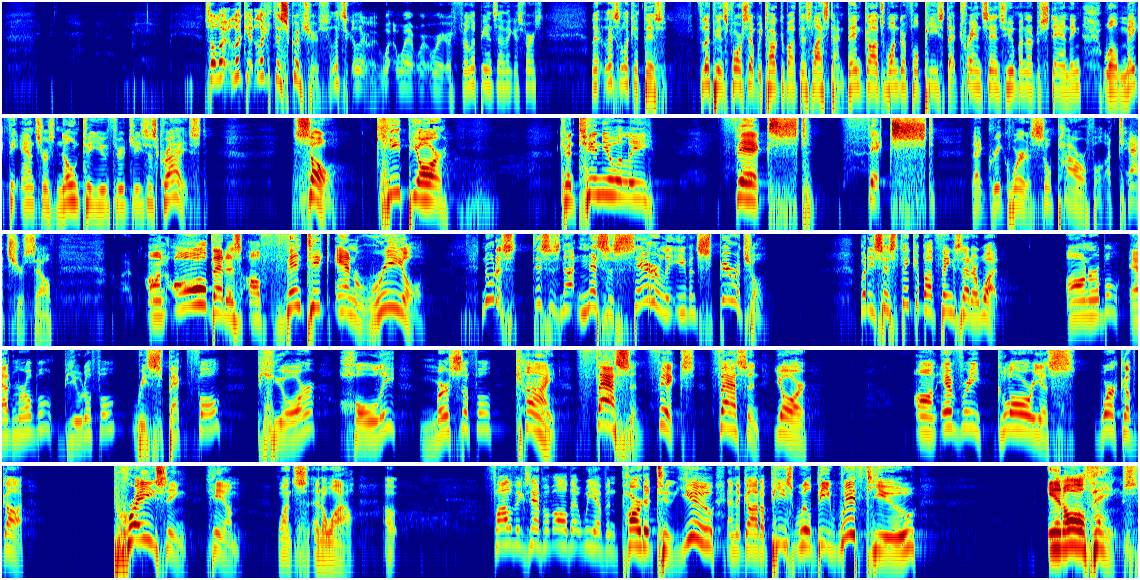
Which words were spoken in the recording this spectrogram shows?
So look, look at look at the scriptures. Let's Philippians, I think is first. Let, us look at this. Philippians 4 7, we talked about this last time. Then God's wonderful peace that transcends human understanding will make the answers known to you through Jesus Christ. So, keep your continually fixed, fixed. That Greek word is so powerful. Attach yourself on all that is authentic and real. Notice this is not necessarily even spiritual. But he says, think about things that are what? Honorable, admirable, beautiful, respectful, pure, holy, merciful, kind. Fasten, fix, fasten your on every glorious work of God, praising Him once in a while. Uh, follow the example of all that we have imparted to you, and the God of peace will be with you in all things.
